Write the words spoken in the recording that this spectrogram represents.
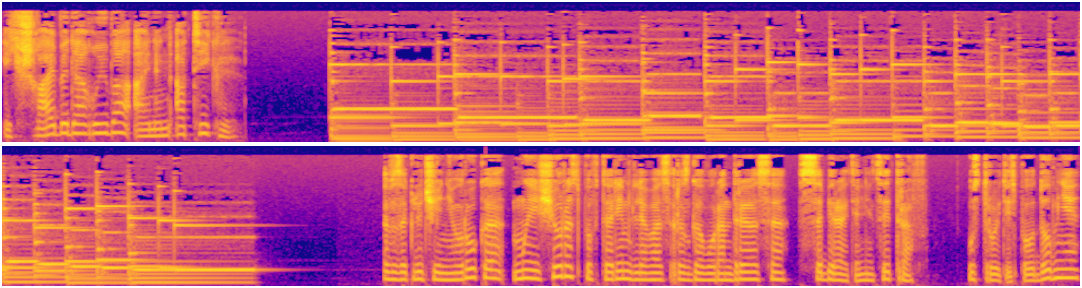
Ich schreibe darüber einen Artikel. В заключение урока мы еще раз повторим для вас разговор Андреаса с собирательницей трав. Устройтесь поудобнее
